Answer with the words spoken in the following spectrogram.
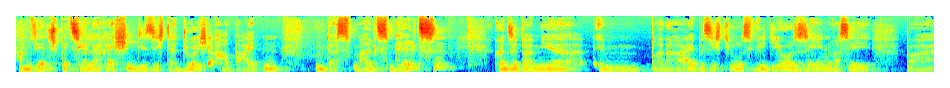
haben Sie jetzt spezielle Rechen, die sich da durcharbeiten und das Malz melzen. Können Sie bei mir im Brennerei-Besichtigungsvideo sehen, was Sie bei,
